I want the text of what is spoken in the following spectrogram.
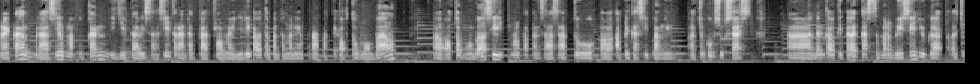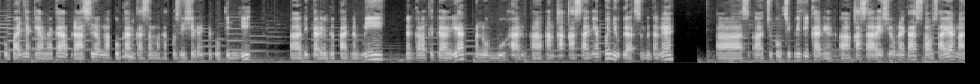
mereka berhasil melakukan digitalisasi terhadap platformnya. Jadi kalau teman-teman yang pernah pakai Octomobile, uh, sih merupakan salah satu uh, aplikasi bank yang uh, cukup sukses. Uh, dan kalau kita lihat customer base-nya juga uh, cukup banyak ya. Mereka berhasil melakukan customer acquisition yang cukup tinggi uh, di periode pandemi dan kalau kita lihat penumbuhan uh, angka kasanya pun juga sebenarnya uh, uh, cukup signifikan ya. Uh, kasa ratio mereka setahu saya nah,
